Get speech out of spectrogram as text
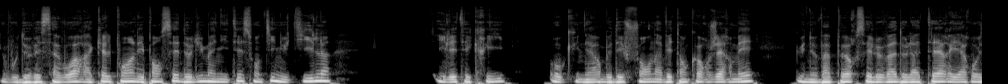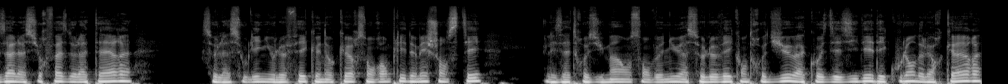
Vous devez savoir à quel point les pensées de l'humanité sont inutiles. Il est écrit Aucune herbe des champs n'avait encore germé, une vapeur s'éleva de la terre et arrosa la surface de la terre. Cela souligne le fait que nos cœurs sont remplis de méchanceté, les êtres humains en sont venus à se lever contre Dieu à cause des idées découlant de leur cœur.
